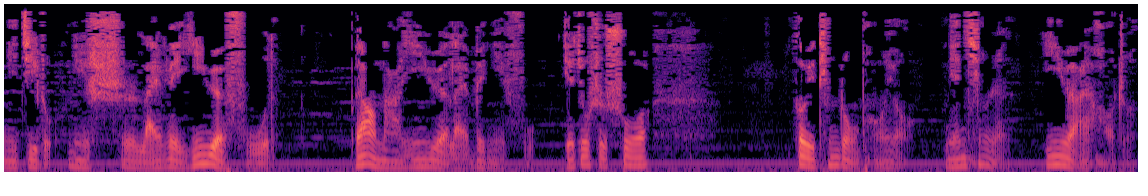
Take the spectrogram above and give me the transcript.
你记住，你是来为音乐服务的，不要拿音乐来为你服务。”也就是说，各位听众朋友、年轻人、音乐爱好者、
